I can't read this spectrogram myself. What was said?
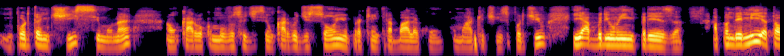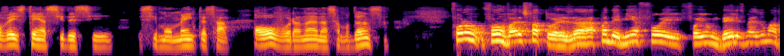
importantíssimo, né? É um cargo, como você disse, um cargo de sonho para quem trabalha com, com, marketing esportivo e abrir uma empresa. A pandemia talvez tenha sido esse, esse momento, essa pólvora, né, nessa mudança? Foram, foram vários fatores. A pandemia foi, foi um deles, mas de uma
